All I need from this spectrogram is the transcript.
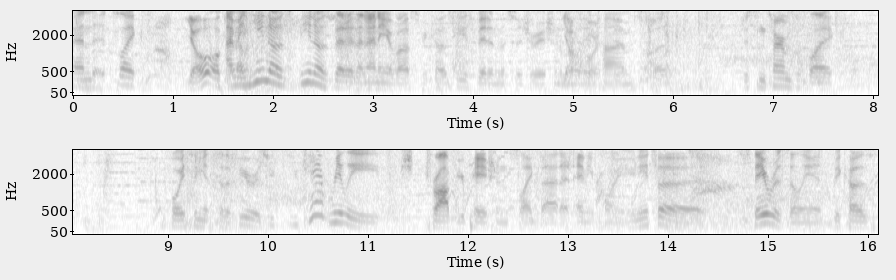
And it's like, Yo, okay. I mean, he knows he knows better than any of us because he's been in this situation a Yeah, of million course, yeah. times. But just in terms of like voicing it to the viewers, you, you can't really drop your patience like that at any point. You need to stay resilient because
